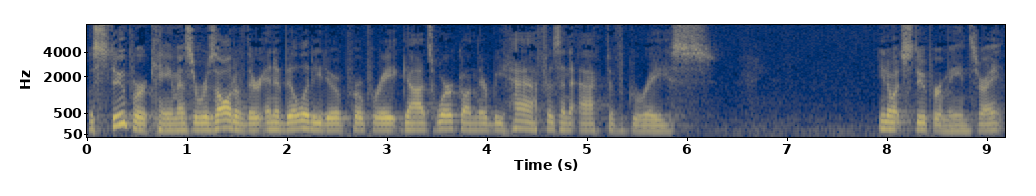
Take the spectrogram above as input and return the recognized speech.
The stupor came as a result of their inability to appropriate God's work on their behalf as an act of grace. You know what stupor means, right?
